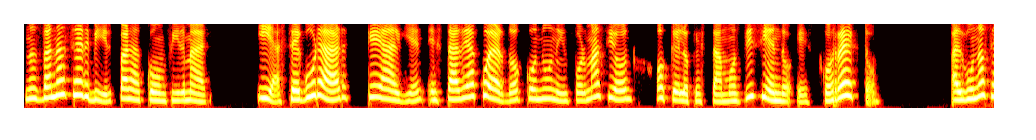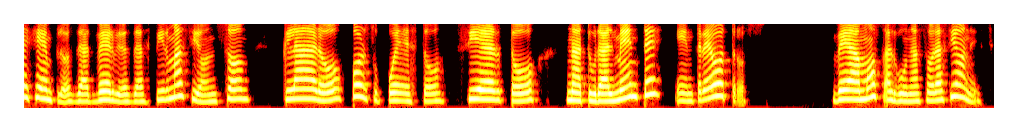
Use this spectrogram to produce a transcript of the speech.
nos van a servir para confirmar y asegurar que alguien está de acuerdo con una información o que lo que estamos diciendo es correcto. Algunos ejemplos de adverbios de afirmación son claro, por supuesto, cierto, naturalmente, entre otros. Veamos algunas oraciones.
